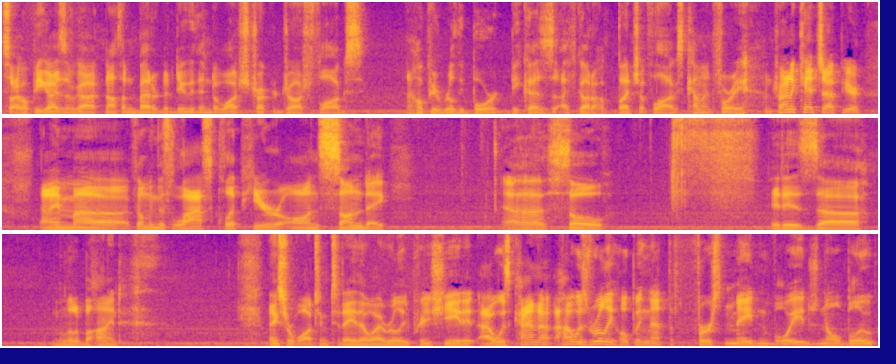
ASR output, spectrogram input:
So I hope you guys have got nothing better to do than to watch Trucker Josh vlogs. And I hope you're really bored because I've got a bunch of vlogs coming for you. I'm trying to catch up here. I'm uh, filming this last clip here on Sunday. Uh, so it is uh, I'm a little behind. Thanks for watching today, though. I really appreciate it. I was kind of, I was really hoping that the first maiden voyage, No Blue,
